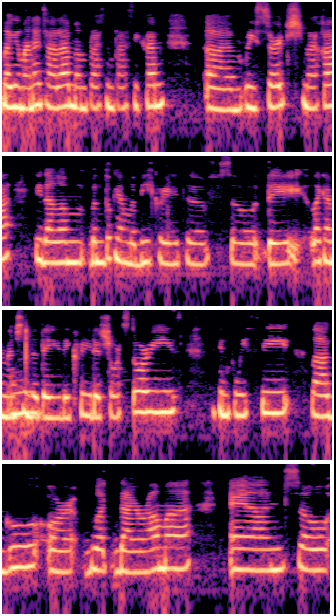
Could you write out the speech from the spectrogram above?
bagaimana cara mempresentasikan um, research mereka di dalam bentuk yang lebih kreatif. So they, like I mentioned, mm. that they they created short stories, bikin puisi, lagu or buat diorama. And so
